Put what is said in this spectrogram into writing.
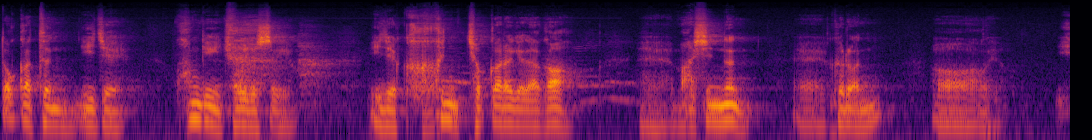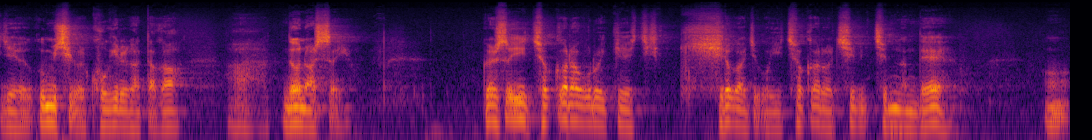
똑같은 이제 환경이 주어졌어요. 이제 큰 젓가락에다가 맛있는 그런 어 이제 음식을 고기를 갖다가 아, 넣어놨어요. 그래서 이 젓가락으로 이렇게 길어가지고 이 젓가락을 집는데 어,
